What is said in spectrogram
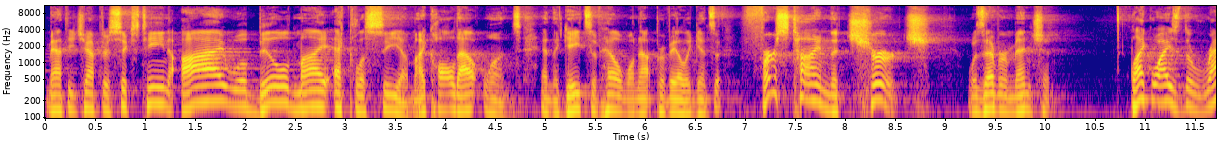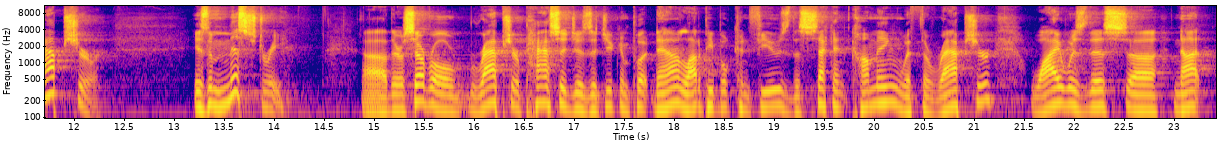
Matthew chapter 16. I will build my ecclesia, my called out ones, and the gates of hell will not prevail against it. First time the church was ever mentioned. Likewise, the rapture is a mystery. Uh, there are several rapture passages that you can put down. A lot of people confuse the second coming with the rapture. Why was this uh, not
